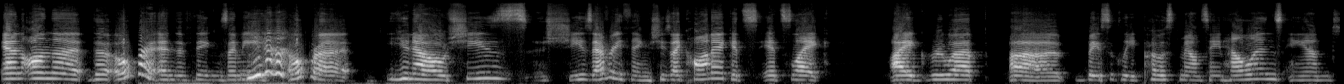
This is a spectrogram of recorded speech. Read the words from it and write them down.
and on the the Oprah end of things, I mean, Yeah. Oprah, you know, she's she's everything. She's iconic. It's it's like I grew up uh basically post Mount St. Helens and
